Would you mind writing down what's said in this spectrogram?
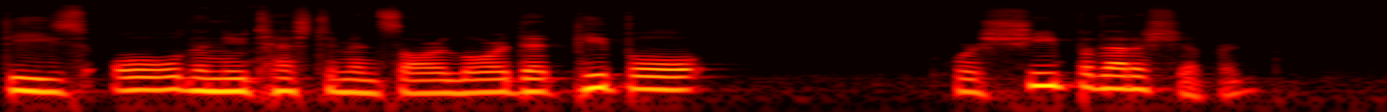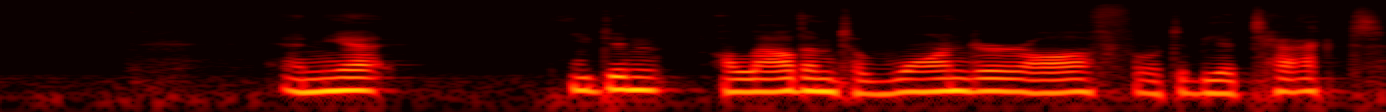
these Old and New Testaments are, Lord, that people were sheep without a shepherd, and yet you didn't allow them to wander off or to be attacked,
